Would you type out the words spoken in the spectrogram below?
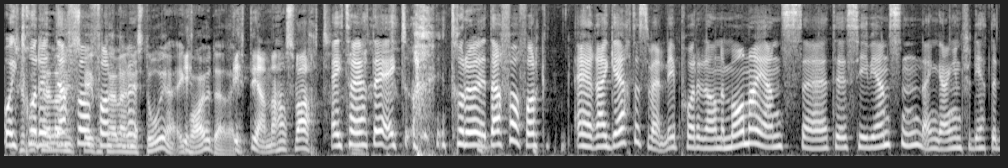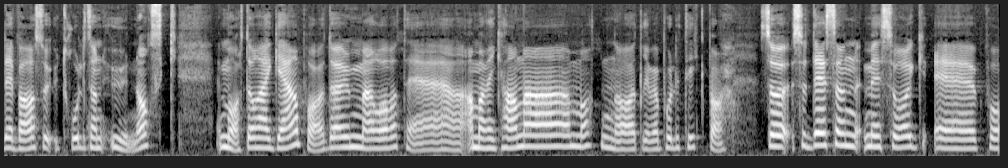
Og jeg tror det er Skal jeg derfor fortelle en folk historie? Jeg var jo der, jeg. Etter Janne har svart. Jeg, tar at det, jeg, jeg tror det er derfor folk eh, reagerte så veldig på det der Morna-Jens eh, til Siv Jensen den gangen, fordi at det var så utrolig sånn unorsk måte å reagere på. Da er jo mer over til amerikanermåten å drive politikk på. Så, så det som vi så eh, på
